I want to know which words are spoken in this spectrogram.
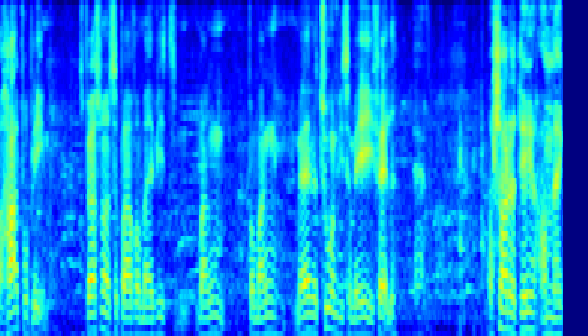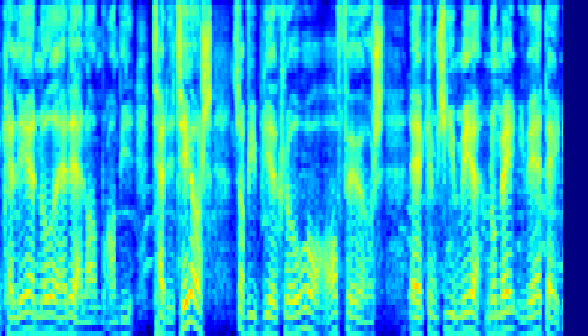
og har et problem. Spørgsmålet er så bare, hvor meget, vi, mange, hvor mange meget naturen vi tager med i faldet. Og så er der det, om man kan lære noget af det, eller om, om vi tager det til os, så vi bliver klogere og opfører os, øh, kan man sige, mere normalt i hverdagen.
